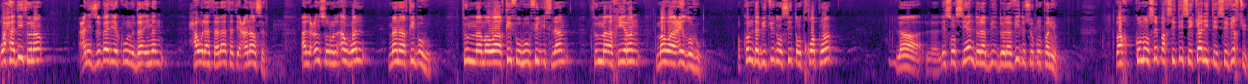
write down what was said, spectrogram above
وحديثنا عن الزبير يكون دائما حول ثلاثة عناصر. العنصر الأول مناقبه ثم مواقفه في الإسلام ثم أخيرا comme d'habitude, on cite en trois points l'essentiel de la, de la vie de ce compagnon. Par commencer par citer ses qualités, ses vertus.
